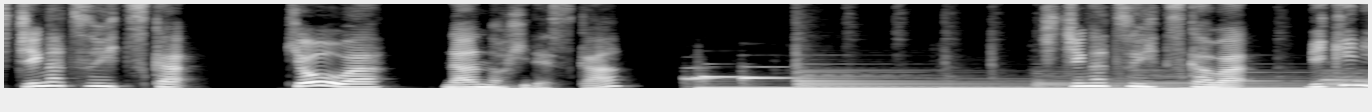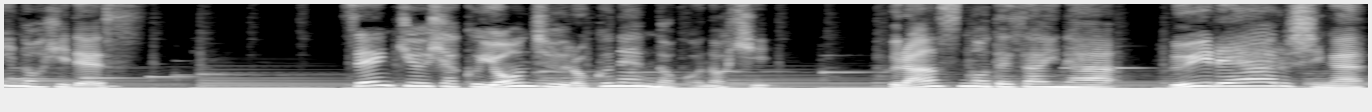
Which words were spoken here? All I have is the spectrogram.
7月5日、今日は何の日ですか ?7 月5日はビキニの日です。1946年のこの日、フランスのデザイナー、ルイ・レアール氏が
